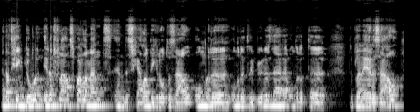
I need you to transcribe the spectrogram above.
En dat ging door in het Vlaams parlement, in de Schelp, die grote zaal onder de, onder de tribunes daar, hè, onder het, uh, de plenaire zaal.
